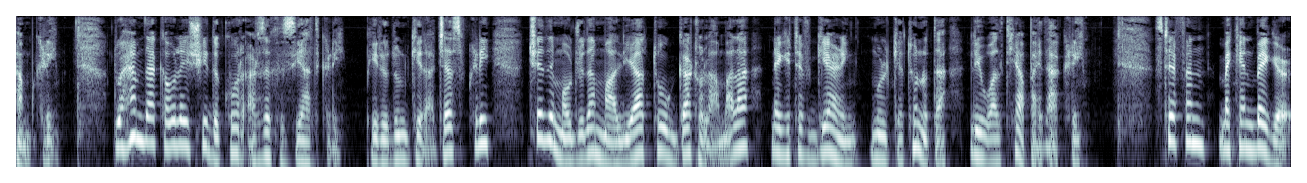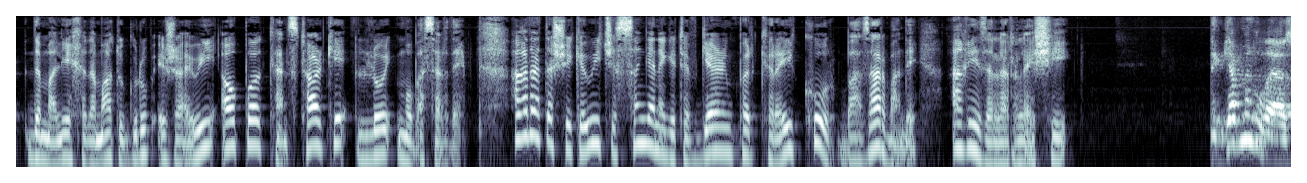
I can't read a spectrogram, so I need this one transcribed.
کم کړي دوهم دا کولای شي د کور ارزښت زیات کړي پیرودونکي راجذب کړي چې د موجوده مالیاتو ګټو لامل نیگیټیو ګیرینګ ملکیتونو ته لیوالتیا پیدا کړي سټیفن مکنبیګر د مالی خدماتو ګروپ اجرایی او په کنسټار کې لوی مبصر دی هغه دا تشریح کوي چې څنګه نیگیټیو ګیرینګ پر کرایي کور بازار باندې اغیز لرلی شي The government allows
